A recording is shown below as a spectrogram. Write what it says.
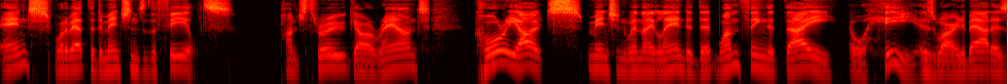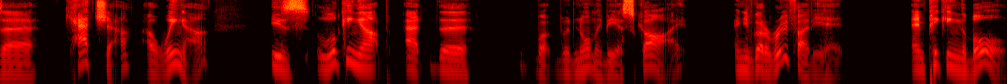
and what about the dimensions of the fields? Punch through, go around. Corey Oates mentioned when they landed that one thing that they or he is worried about as a catcher, a winger, is looking up at the what would normally be a sky and you've got a roof over your head and picking the ball.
